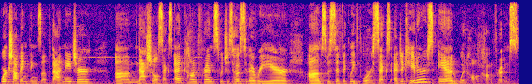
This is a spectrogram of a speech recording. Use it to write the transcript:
workshopping, things of that nature um, National Sex Ed Conference, which is hosted every year um, specifically for sex educators, and Woodhull Conference.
